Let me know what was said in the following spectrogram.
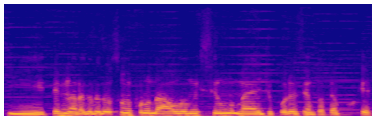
que terminaram a graduação e foram dar aula no ensino médio, por exemplo, até porque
